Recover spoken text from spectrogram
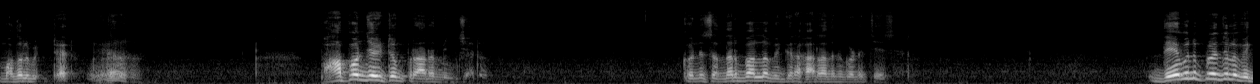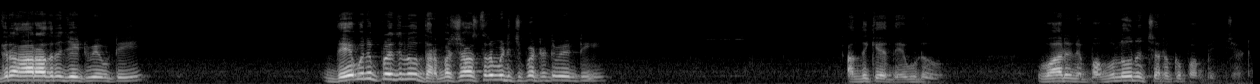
మొదలుపెట్టారు. పాపం చేయటం ప్రారంభించారు. కొన్ని సందర్భాల్లో విగ్రహారాధన కూడా చేశారు. దేవుని ప్రజలు విగ్రహారాధన చేయటం ఏమిటి? దేవుని ప్రజలు ధర్మశాస్త్రం విడిచిపెట్టడం ఏంటి అందుకే దేవుడు వారిని బబులోను చెరకు పంపించాడు.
